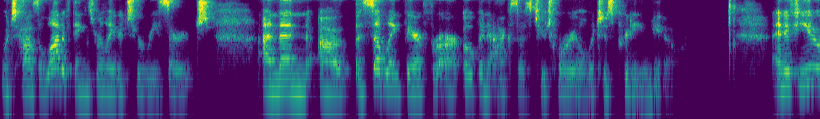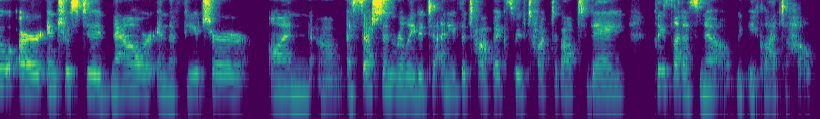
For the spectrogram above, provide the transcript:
which has a lot of things related to research. And then uh, a sublink there for our open access tutorial, which is pretty new. And if you are interested now or in the future on um, a session related to any of the topics we've talked about today, please let us know. We'd be glad to help.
